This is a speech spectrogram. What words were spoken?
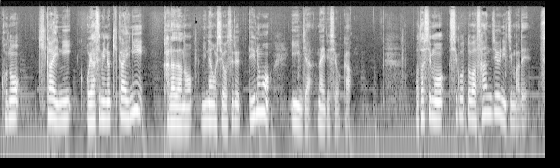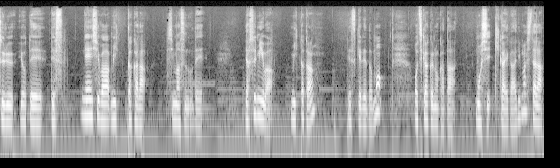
この機会にお休みの機会に体の見直しをするっていうのもいいんじゃないでしょうか。私も仕事は30日までする予定です。年始は3日からしますので休みは3日間ですけれどもお近くの方もし機会がありましたら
